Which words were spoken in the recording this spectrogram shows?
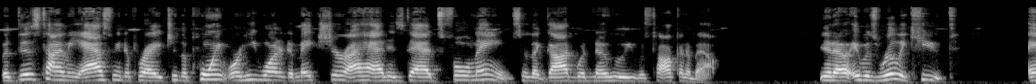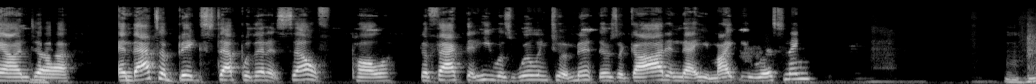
but this time he asked me to pray to the point where he wanted to make sure I had his dad's full name so that God would know who he was talking about. You know, it was really cute. And uh and that's a big step within itself, Paula. The fact that he was willing to admit there's a God and that he might be listening. Hmm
